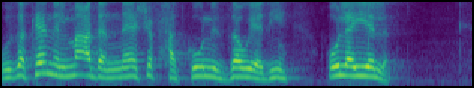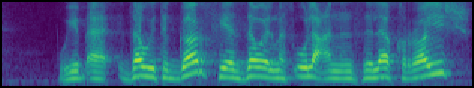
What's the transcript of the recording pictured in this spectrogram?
وإذا كان المعدن ناشف هتكون الزاوية دي قليلة. ويبقى زاوية الجرف هي الزاوية المسؤولة عن انزلاق الريش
